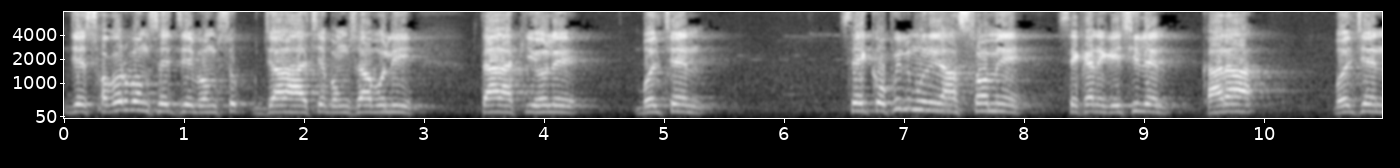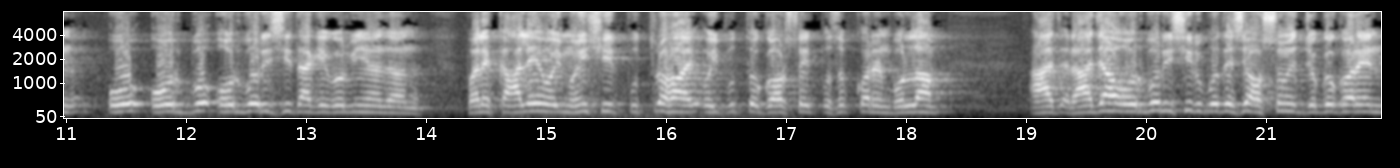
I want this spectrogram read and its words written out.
যে সগর বংশের যে বংশ, যারা আছে বংশাবলী, তারা কি হলে? বলছেন, সেই কপিল মুনির আশ্রমে সেখানে গেছিলেন। কারা? বলছেন, ও অর্ব অর্ব ঋষি তাকে গর্বী ফলে কালে ওই মহিষীর পুত্র হয়, ওই পুত্র গড় সহিত প্রসব করেন বললাম, আজ রাজা অর্ব ঋষির উপদেশে অশ্বমের যজ্ঞ করেন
